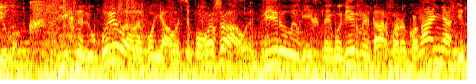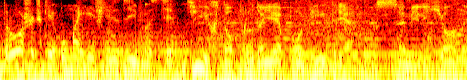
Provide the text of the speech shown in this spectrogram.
Понеділок. Їх не любили, але боялися, поважали. Вірили в їх неймовірний дар переконання і трошечки у магічні здібності. Ті, хто продає повітря за мільйони.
